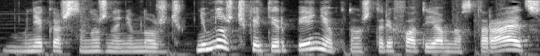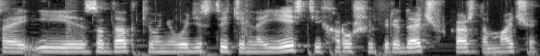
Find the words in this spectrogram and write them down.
мне кажется, нужно немножечко, немножечко терпения, потому что Рифат явно старается, и задатки у него действительно есть, и хорошие передачи в каждом матче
